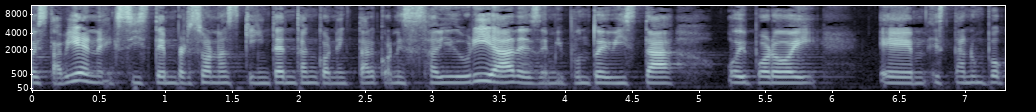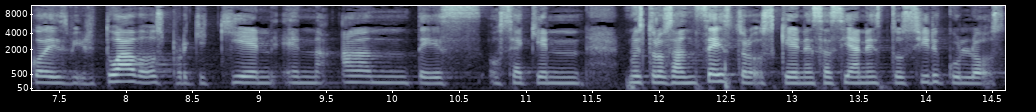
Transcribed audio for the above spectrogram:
está bien, existen personas que intentan conectar con esa sabiduría. Desde mi punto de vista, hoy por hoy, Em, están un poco desvirtuados porque quien en antes, o sea, quien nuestros ancestros, quienes hacían estos círculos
